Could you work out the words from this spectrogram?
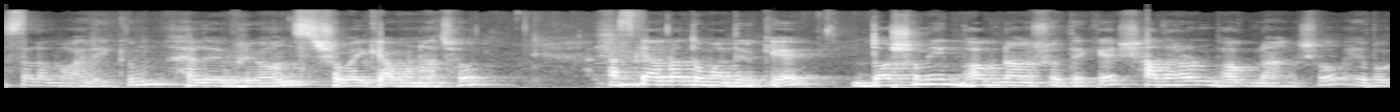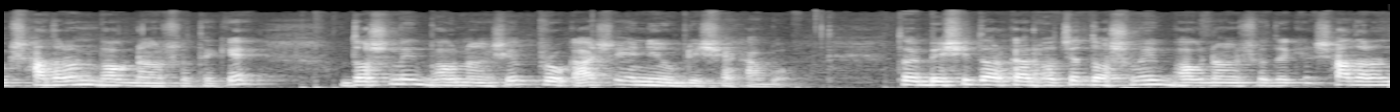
আসসালামু আলাইকুম। হ্যালো এভরিওয়ানস সবাই কেমন আছো? আজকে আমরা তোমাদেরকে দশমিক ভগ্নাংশ থেকে সাধারণ ভগ্নাংশ এবং সাধারণ ভগ্নাংশ থেকে দশমিক ভগ্নাংশের প্রকাশ এই নিয়মটি শেখাবো। তবে বেশি দরকার হচ্ছে দশমিক ভগ্নাংশ থেকে সাধারণ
